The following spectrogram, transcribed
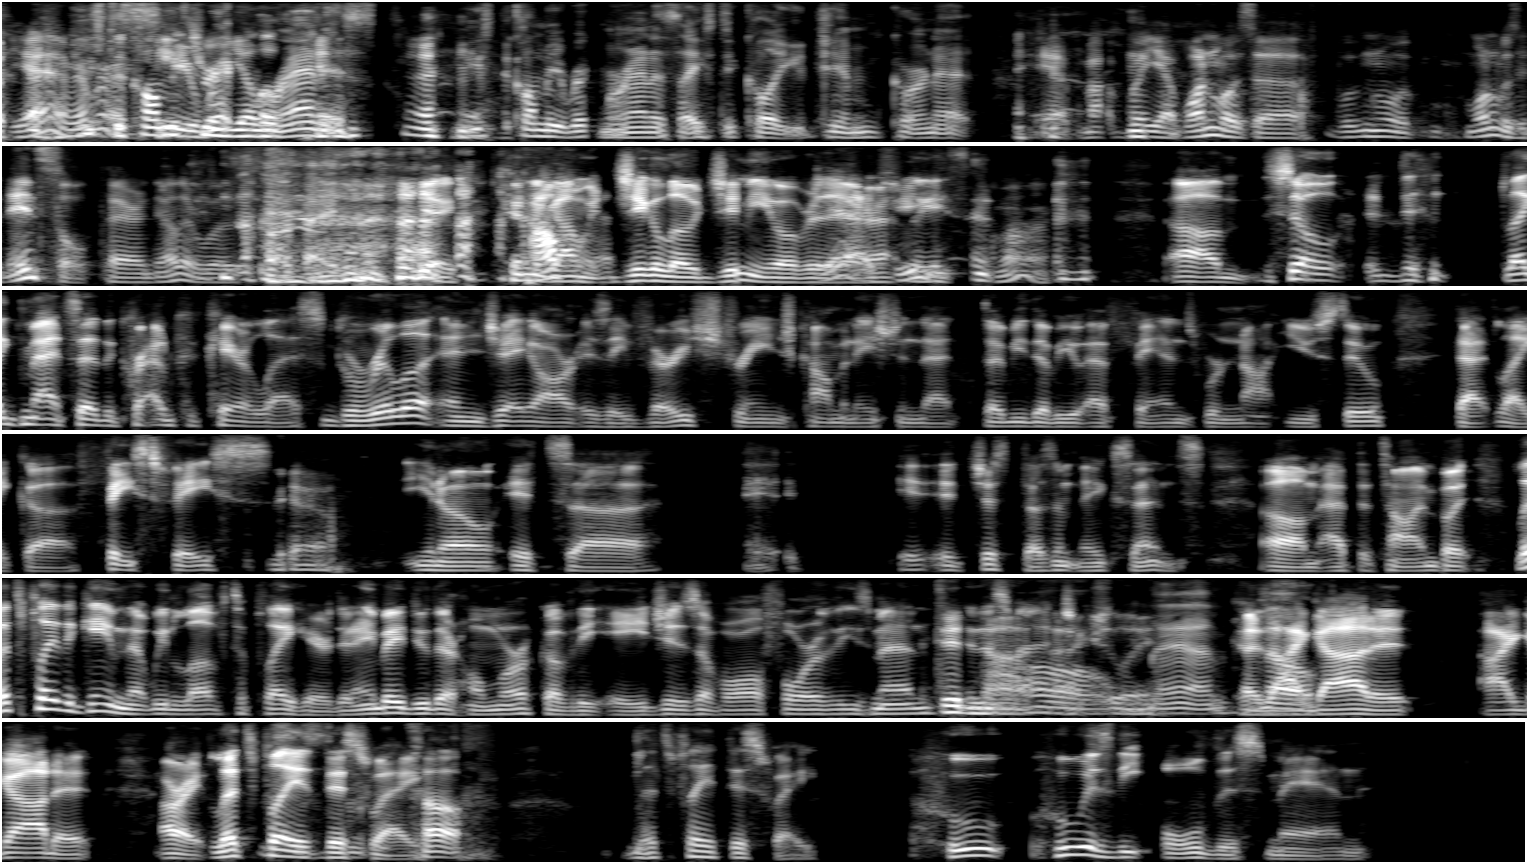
Yeah, I remember. used to call me Rick Moranis. You used to call me Rick Moranis. I used to call you Jim Cornette. yeah, my- but yeah, one was a one was, an insult there, and the other was Yeah, couldn't have gone with Gigolo Jimmy over there. yeah, right? jeez, come on. Um, so like Matt said, the crowd could care less. Gorilla and JR is a very strange combination that WWF fans were not used to. That like uh face face, Yeah, you know, it's uh it, it, it just doesn't make sense um at the time. But let's play the game that we love to play here. Did anybody do their homework of the ages of all four of these men? Did in this not, match? actually. Oh, man, Because I got it. I got it. All right, let's play it this way. Tough. Let's play it this way. Who who is the oldest man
